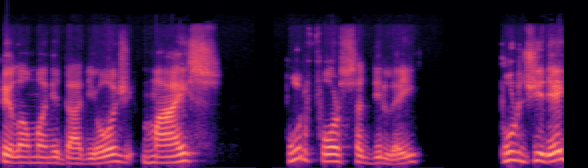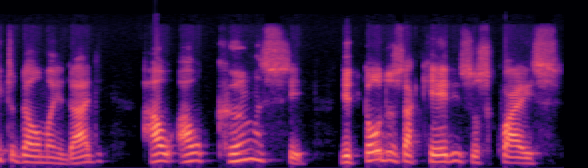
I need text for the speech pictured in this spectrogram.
pela humanidade hoje, mas por força de lei, por direito da humanidade, ao alcance de todos aqueles os quais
